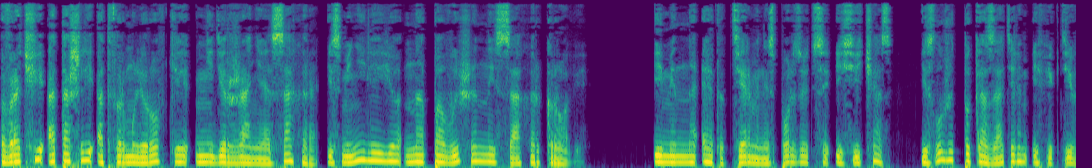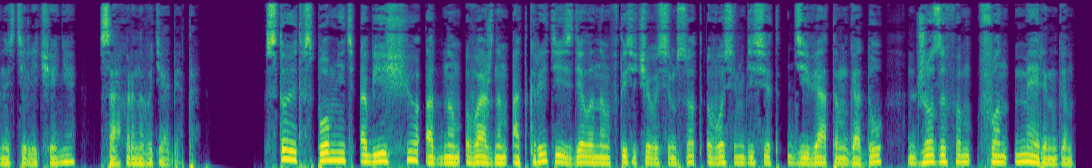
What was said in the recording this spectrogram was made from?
Врачи отошли от формулировки недержания сахара и сменили ее на повышенный сахар крови. Именно этот термин используется и сейчас и служит показателем эффективности лечения сахарного диабета. Стоит вспомнить об еще одном важном открытии, сделанном в 1889 году Джозефом фон Мерингом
